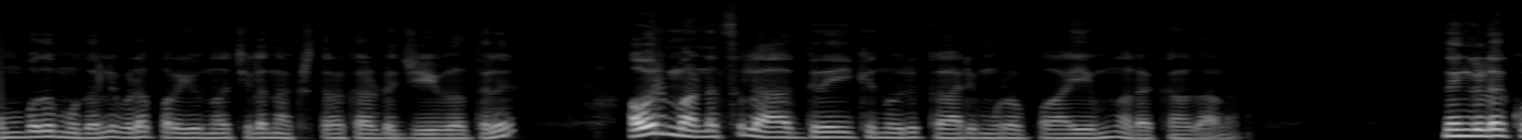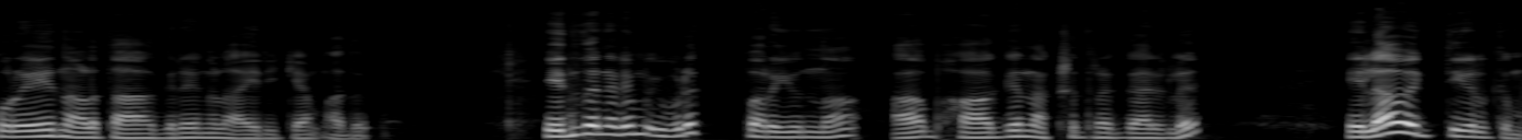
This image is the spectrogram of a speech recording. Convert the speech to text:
ഒമ്പത് മുതൽ ഇവിടെ പറയുന്ന ചില നക്ഷത്രക്കാരുടെ ജീവിതത്തിൽ അവർ മനസ്സിൽ ആഗ്രഹിക്കുന്ന ഒരു കാര്യം ഉറപ്പായും നടക്കുന്നതാണ്. നിങ്ങളുടെ കുറേ നാളത്തെ ആഗ്രഹങ്ങളായിരിക്കാം അത്. എന്തു തന്നെയും ഇവിടെ പറയുന്ന ആ ഭാഗ്യ നക്ഷത്രക്കാരിൽ എല്ലാ വ്യക്തികൾക്കും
